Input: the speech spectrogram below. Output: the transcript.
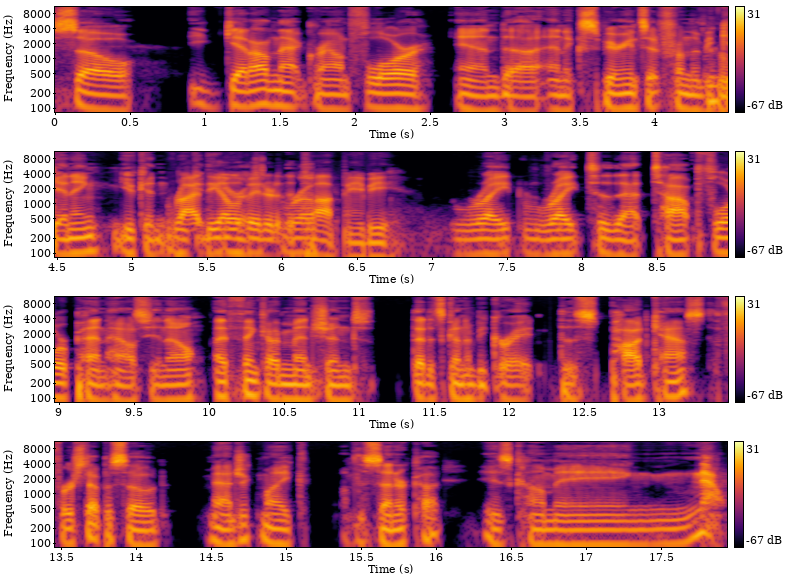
So you get on that ground floor and uh, and experience it from the beginning. You can you Ride can the elevator to the top, baby. Right right to that top floor penthouse you know? I think i mentioned that it's going to be great. This podcast the first episode magic mike of the center cut is coming now.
